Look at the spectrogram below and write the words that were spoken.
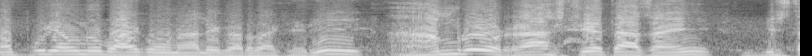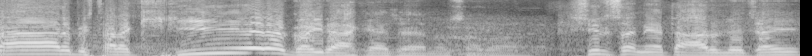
नपुर्याउनु भएको हुनाले गर्दाखेरि हाम्रो राष्ट्रियता चाहिँ बिस्तार बिस्तारै खिएर गइराखेको छ हेर्नुहोस् अब। शीर्ष नेताहरूले चाहिँ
